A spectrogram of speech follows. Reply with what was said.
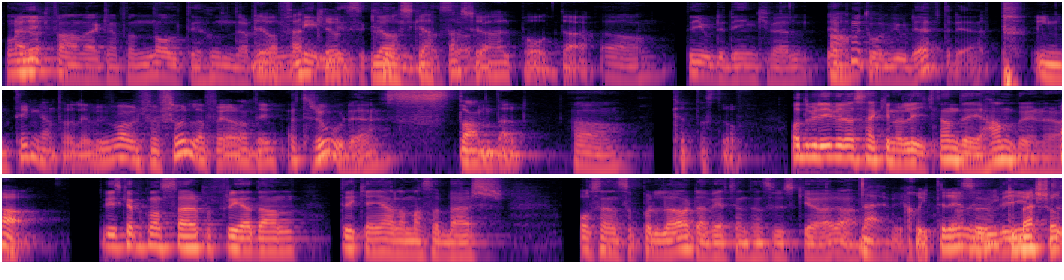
Hon gick fan verkligen från 0 till 100 Det var på kul. millisekund. Jag skrattade alltså. så jag höll på att dö. Ja, det gjorde din kväll. Jag Ja. kommer inte ihåg vad vi gjorde efter det. Pff, ingenting antagligen. Vi var väl för fulla för att göra någonting. Jag tror det. Standard. Ja. Katastrof. Och det blir väl säkert något liknande i Hamburg nu då? Ja. Vi ska på konsert på fredagen, dricka en jävla massa bärs. Och sen så på lördag vet jag inte ens hur vi ska göra. Nej, vi skiter i det. Alltså, vi vi är inte också.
